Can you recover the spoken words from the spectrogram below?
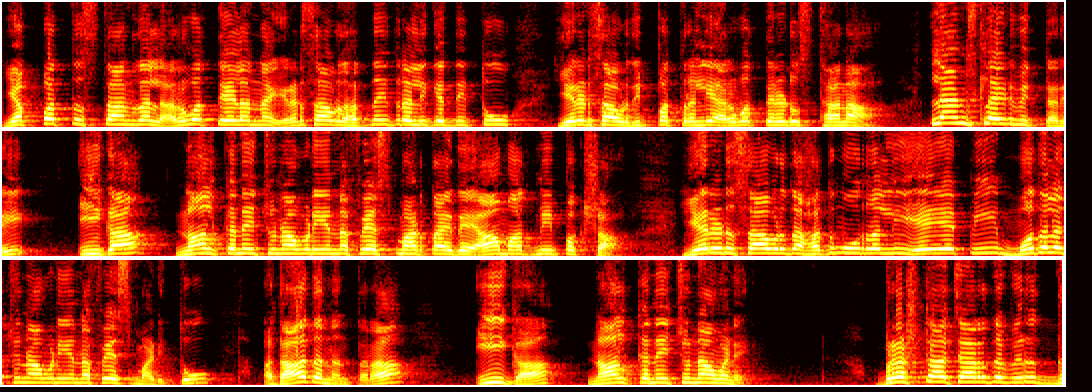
ಎಪ್ಪತ್ತು ಸ್ಥಾನದಲ್ಲಿ ಅರವತ್ತೇಳನ್ನು ಎರಡು ಸಾವಿರದ ಹದಿನೈದರಲ್ಲಿ ಗೆದ್ದಿತ್ತು. ಎರಡು ಸಾವಿರದ ಇಪ್ಪತ್ತರಲ್ಲಿ ಅರವತ್ತೆರಡು ಸ್ಥಾನ. ಲ್ಯಾಂಡ್ ಸ್ಲೈಡ್ ವಿಕ್ಟರಿ ಈಗ ನಾಲ್ಕನೇ ಚುನಾವಣೆಯನ್ನು ಫೇಸ್ ಮಾಡ್ತಾ ಇದೆ ಆಮ್ ಆದ್ಮಿ ಪಕ್ಷ. ಎರಡು ಸಾವಿರದ ಹದಿಮೂರರಲ್ಲಿ ಎ ಎ ಪಿ ಮೊದಲ ಚುನಾವಣೆಯನ್ನು ಫೇಸ್ ಮಾಡಿತ್ತು. ಅದಾದ ನಂತರ ಈಗ ನಾಲ್ಕನೇ ಚುನಾವಣೆ. ಭ್ರಷ್ಟಾಚಾರದ ವಿರುದ್ಧ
